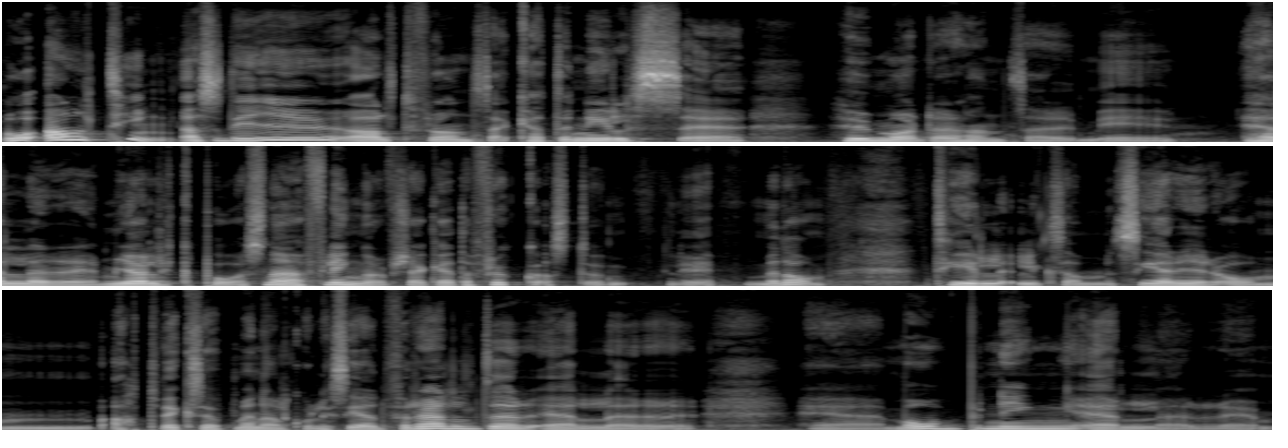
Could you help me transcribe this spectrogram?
Och allting. Alltså det är ju allt från så här, Katte Nils eh, humor där han så här, är häller mjölk på snöflingor och försöker äta frukost med dem. Till liksom serier om att växa upp med en alkoholiserad förälder eller eh, mobbning eller eh,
